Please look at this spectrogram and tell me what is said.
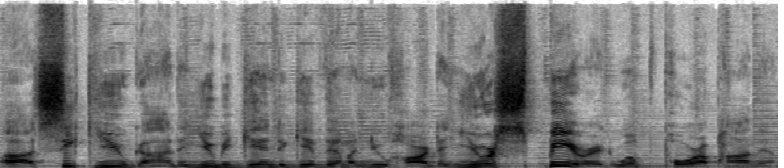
uh, seek you, God, that you begin to give them a new heart, that your spirit will pour upon them.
